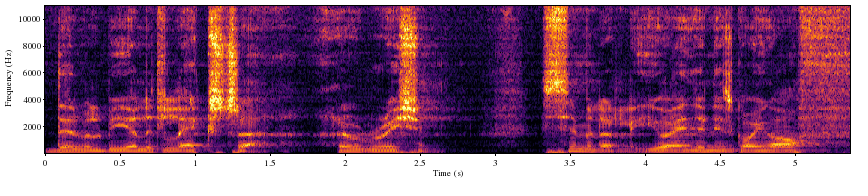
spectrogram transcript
there will be a little extra reverberation. Similarly, your engine is going off.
